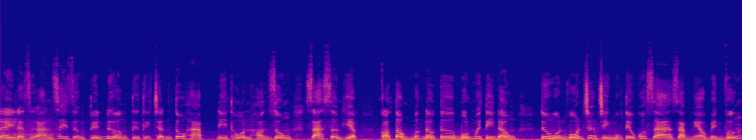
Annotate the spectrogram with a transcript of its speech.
Đây là dự án xây dựng tuyến đường từ thị trấn Tô Hạp đi thôn Hòn Dung, xã Sơn Hiệp, có tổng mức đầu tư 40 tỷ đồng từ nguồn vốn chương trình mục tiêu quốc gia giảm nghèo bền vững.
